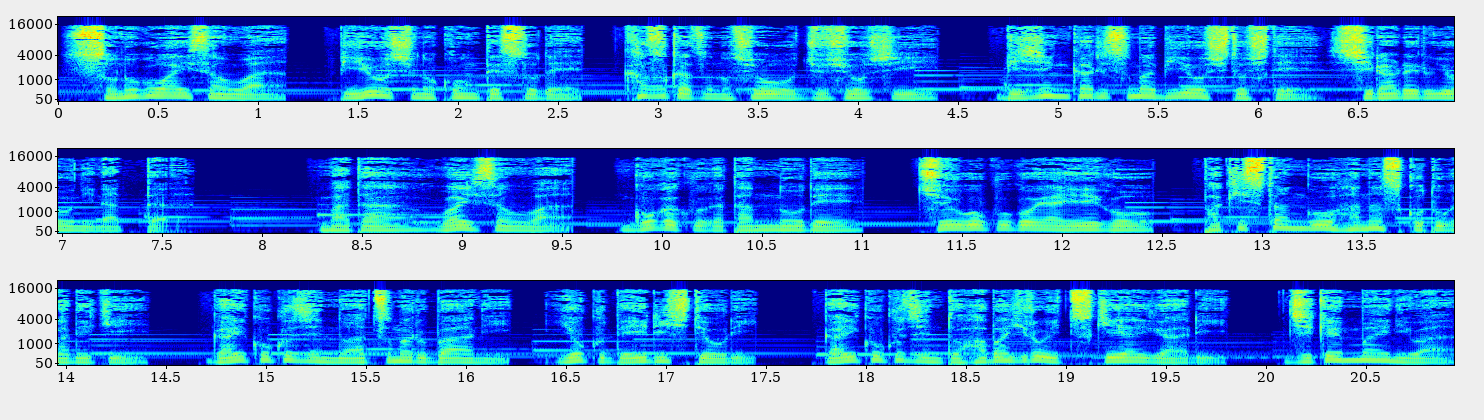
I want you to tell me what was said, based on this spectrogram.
その後 Y さんは美容師のコンテストで数々の賞を受賞し、美人カリスマ美容師として知られるようになった。また Y さんは語学が堪能で中国語や英語、パキスタン語を話すことができ、外国人の集まるバーによく出入りしており、外国人と幅広い付き合いがあり、事件前には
